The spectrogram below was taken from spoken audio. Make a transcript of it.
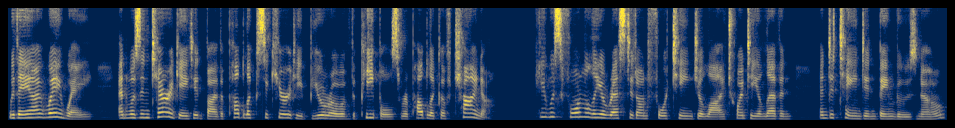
with Ai Weiwei and was interrogated by the Public Security Bureau of the People's Republic of China. He was formally arrested on 14 July 2011 and detained in Bengbu's No.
